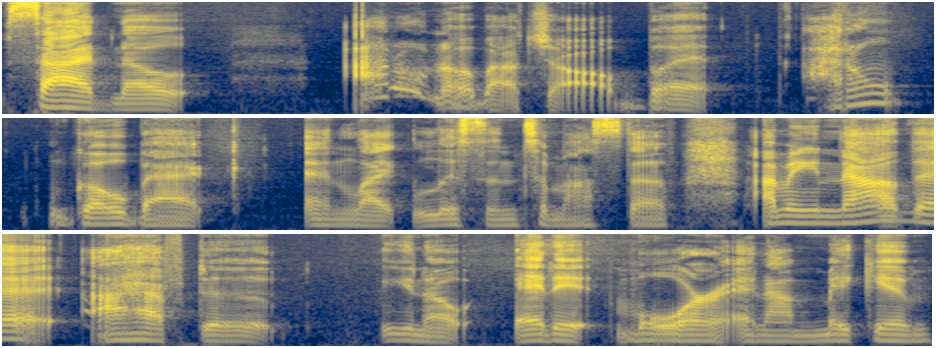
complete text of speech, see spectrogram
Side note, I don't know about y'all, but I don't go back and like listen to my stuff. I mean, now that I have to you know, edit more and I'm making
